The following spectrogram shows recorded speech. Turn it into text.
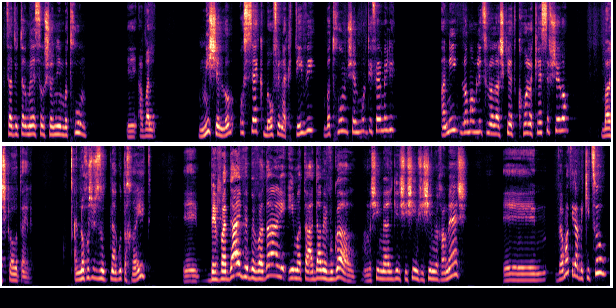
קצת יותר מעשר שנים בתחום, אבל מי שלא עוסק באופן אקטיבי בתחום של מולטי פמילי, אני לא ממליץ לו להשקיע את כל הכסף שלו בהשקעות האלה. אני לא חושב שזו התנהגות אחראית. בוודאי ובוודאי אם אתה אדם מבוגר, אנשים מעל גיל 60-65, ואמרתי לה, בקיצור,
